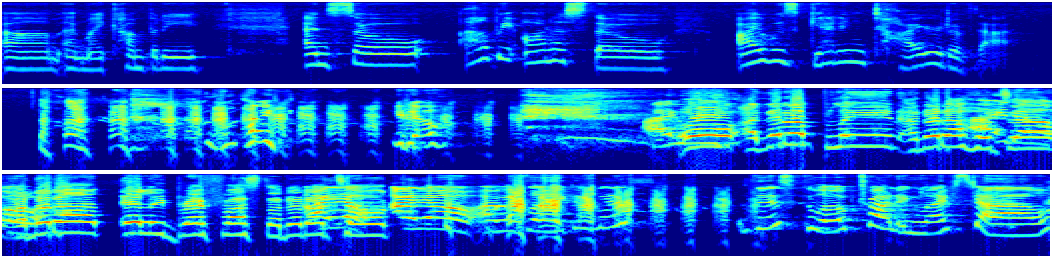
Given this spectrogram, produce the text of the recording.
um, and my company. And so I'll be honest though, I was getting tired of that. like, you know, I oh, was, another plane, another hotel, another early breakfast, another I know, talk. I know. I was like, this, this globe-trotting lifestyle,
